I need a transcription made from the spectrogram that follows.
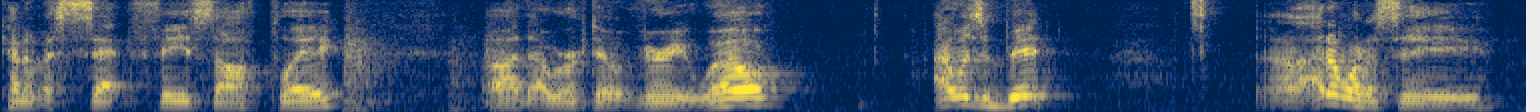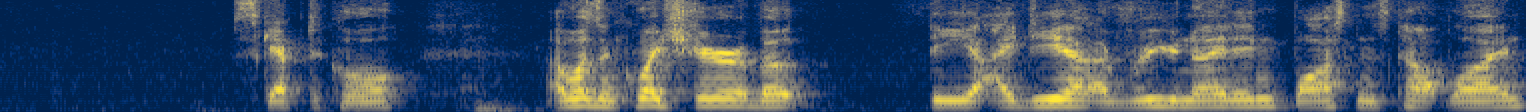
kind of a set face-off play uh, that worked out very well. I was a bit, uh, I don't want to say skeptical. I wasn't quite sure about the idea of reuniting Boston's top line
